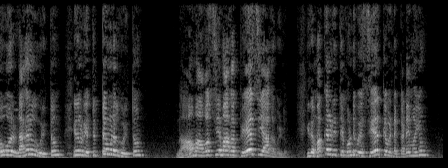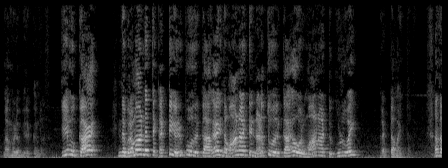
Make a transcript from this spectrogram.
ஒவ்வொரு நகர்வு குறித்தும் இதனுடைய திட்டமிடல் குறித்தும் நாம் அவசியமாக பேசியாக வேண்டும். இதை மக்களிடத்தை கொண்டு போய் சேர்க்க வேண்டிய கடமையும் நம்மிடம் இருக்கின்றது. திமுக இந்த பிரம்மாண்டத்தை கட்டி எழுப்புவதற்காக இந்த மாநாட்டை நடத்துவதற்காக ஒரு மாநாட்டு குழுவை கட்டமைத்தது. அந்த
